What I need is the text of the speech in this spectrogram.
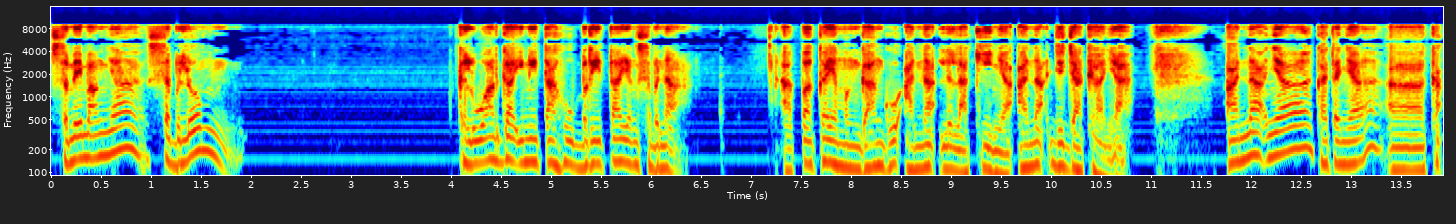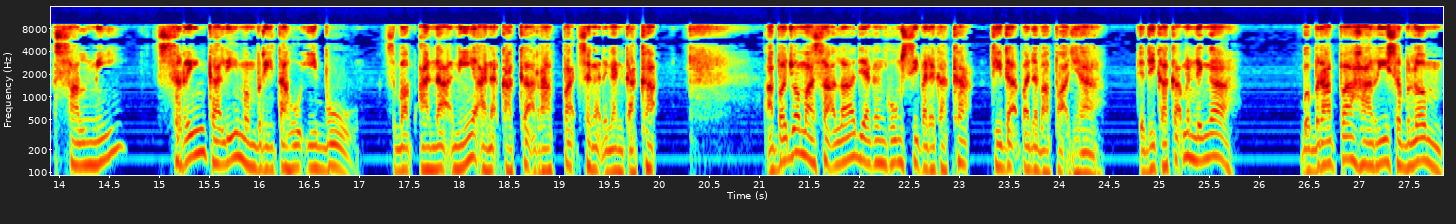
Sememangnya sebelum keluarga ini tahu berita yang sebenar. Apakah yang mengganggu anak lelakinya, anak jejakanya? Anaknya katanya uh, Kak Salmi sering kali memberitahu ibu sebab anak ni, anak kakak rapat sangat dengan kakak. Apa jua masalah dia akan kongsi pada kakak, tidak pada bapaknya. Jadi kakak mendengar. Beberapa hari sebelum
